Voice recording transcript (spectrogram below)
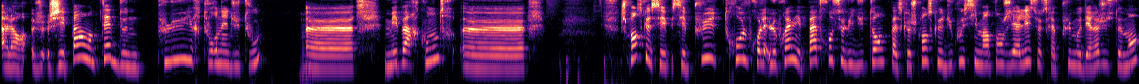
Alors, j'ai pas en tête de ne plus y retourner du tout. Euh, mais par contre, euh, je pense que c'est plus trop le problème. Le problème n'est pas trop celui du temps, parce que je pense que du coup, si maintenant j'y allais, ce serait plus modéré justement.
